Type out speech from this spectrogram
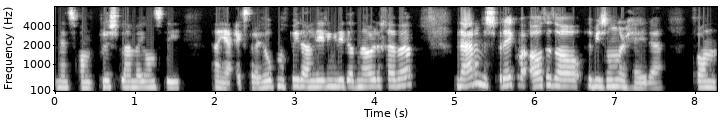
mensen van het plusplan bij ons die, nou ja, extra hulp nog bieden aan leerlingen die dat nodig hebben. Daarin bespreken we altijd al de bijzonderheden van,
